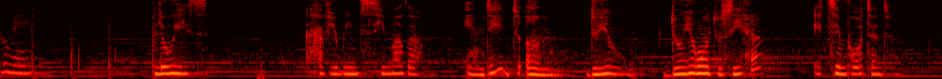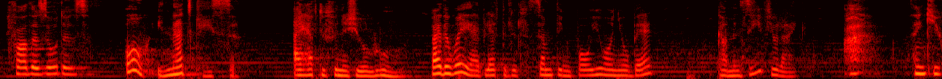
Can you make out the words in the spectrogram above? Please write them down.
To me. Louise, have you been to see Mother? Indeed. Um, do you do you want to see her? It's important. Father's orders. Oh, in that case, I have to finish your room. By the way, I've left a little something for you on your bed. Come and see if you like. Ah, thank you.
